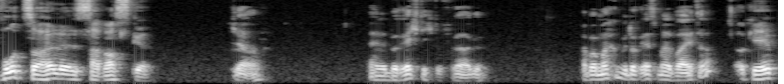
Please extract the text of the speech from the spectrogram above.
Wo zur Hölle ist Sanosuke? Ja, eine berechtigte Frage. Aber machen wir doch erstmal weiter. Okay,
